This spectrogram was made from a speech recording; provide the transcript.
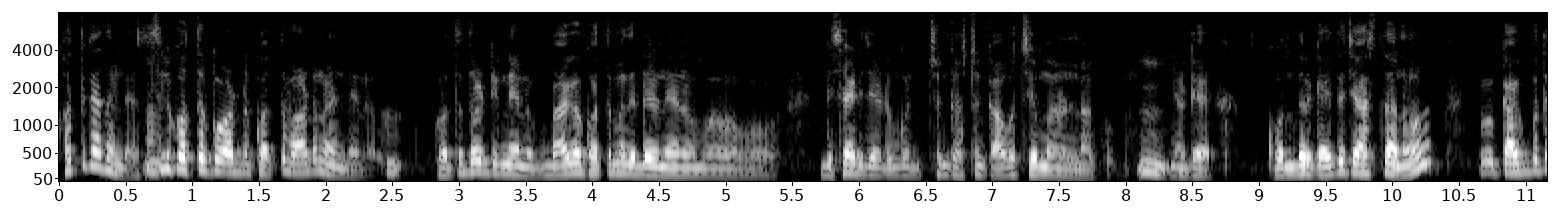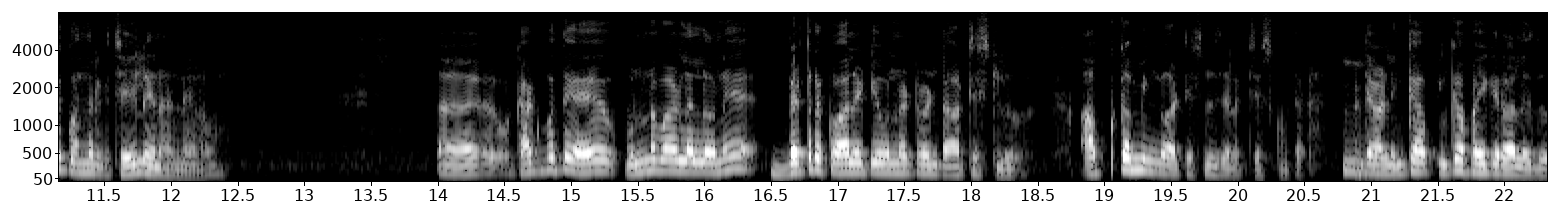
కొత్త కాదండి అసలు కొత్త కొత్త వాడనండి నేను. కొత్తతోటి నేను బాగా కొత్త మీద నేను డిసైడ్ చేయడం కొంచెం కష్టం కావచ్చేమో అని నాకు. అంటే కొందరికైతే చేస్తాను కాకపోతే కొందరికి చేయలేనండి నేను. కాకపోతే ఉన్న వాళ్ళలోనే బెటర్ క్వాలిటీ ఉన్నటువంటి ఆర్టిస్టులు అప్కమింగ్ ఆర్టిస్టులు సెలెక్ట్ చేసుకుంటా. అంటే వాళ్ళు ఇంకా ఇంకా పైకి రాలేదు.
